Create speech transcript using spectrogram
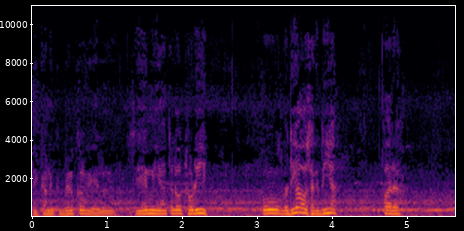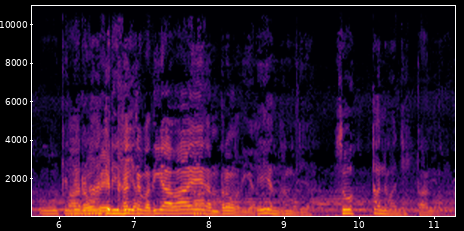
ਤੇ ਕਣਕ ਬਿਲਕੁਲ ਵੇਖ ਲਓ ਸੇਮ ਹੀ ਆ। ਚਲੋ ਥੋੜੀ ਉਹ ਵਧੀਆ ਹੋ ਸਕਦੀ ਆ ਪਰ ਉਹ ਕਹਿੰਦੇ ਪਰ ਨੇ ਉਹ ਨਾ ਵੇਖਣ ਜ਼ਰੀਲੀ ਚ ਆ ਵਧੀਆ ਵਾ ਇਹ। ਅੰਦਰੋਂ ਵਧੀਆ ਇਹ ਅੰਦਰੋਂ ਵਧੀਆ। ਸੋ ਧੰਨਵਾਦ ਜੀ। ਧੰਨਵਾਦ।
